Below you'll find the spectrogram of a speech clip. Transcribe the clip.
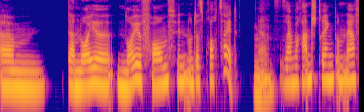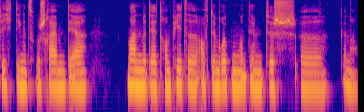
ähm, da neue, neue Formen finden und das braucht Zeit. Mhm. Ja, es ist einfach anstrengend und nervig, Dinge zu beschreiben. Der Mann mit der Trompete auf dem Rücken und dem Tisch, äh, genau.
